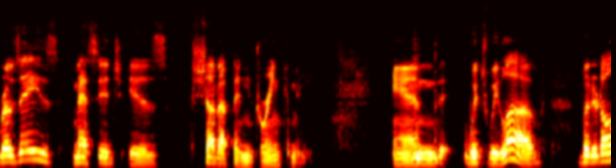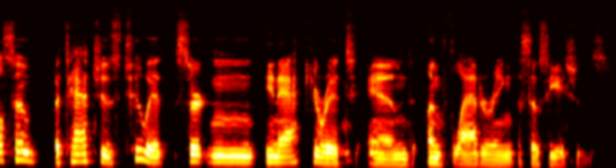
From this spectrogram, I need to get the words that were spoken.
rosé's message is shut up and drink me and which we love but it also attaches to it certain inaccurate and unflattering associations.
